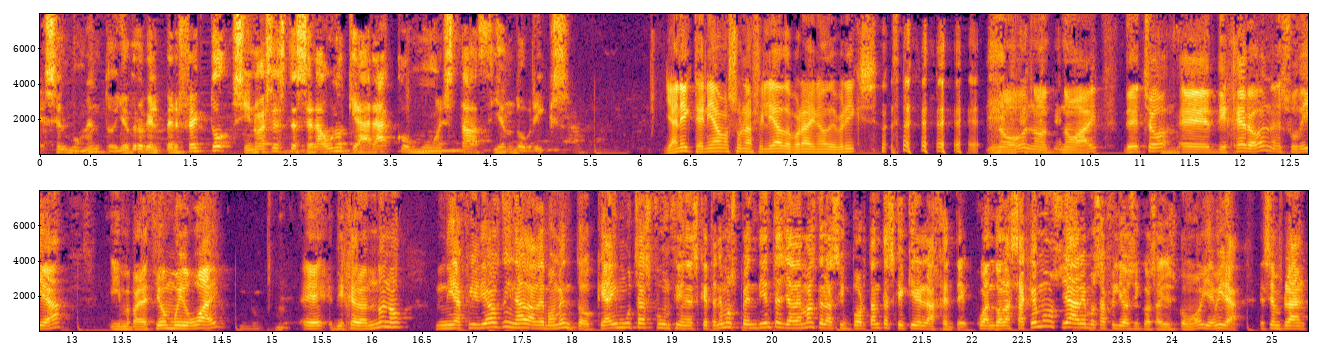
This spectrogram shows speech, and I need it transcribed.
es el momento. Yo creo que el perfecto, si no es este, será uno que hará como está haciendo Bricks. Yannick, teníamos un afiliado por ahí, ¿no? De Bricks. No, no, no hay. De hecho, eh, dijeron en su día, y me pareció muy guay, eh, dijeron, no, no, ni afiliados ni nada de momento, que hay muchas funciones que tenemos pendientes y además de las importantes que quiere la gente. Cuando las saquemos ya haremos afiliados y cosas. Y es como, oye, mira, es en plan,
